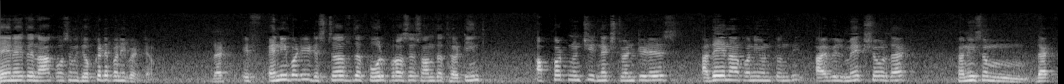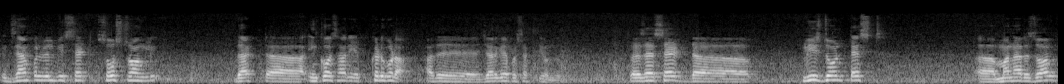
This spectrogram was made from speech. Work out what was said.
నేనైతే నా కోసం ఇది ఒక్కటే పని పెట్టాం. That if anybody disturbs the poll process on the thirteenth అప్పటి నుంచి నెక్స్ట్ ట్వంటీ డేస్ అదే నా పని ఉంటుంది. I will make sure that కనీసం that example will be set so strongly that ఇంకోసారి ఎక్కడ కూడా అదే జరిగే ప్రసక్తి ఉంది so as I said please don't test మన resolve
